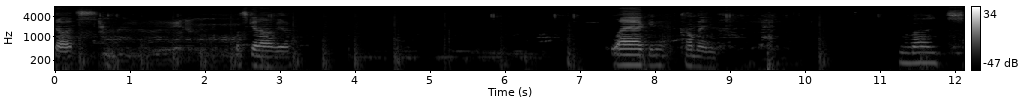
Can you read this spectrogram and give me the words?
Yeah, let's let's get out of here. Lagging coming. Lights.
